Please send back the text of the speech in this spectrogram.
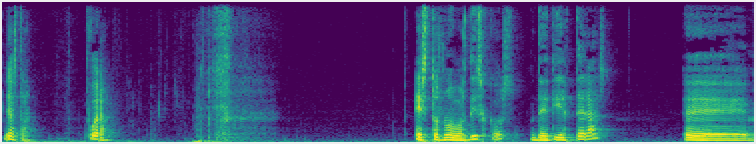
Ya está. Fuera estos nuevos discos de 10 teras, eh,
